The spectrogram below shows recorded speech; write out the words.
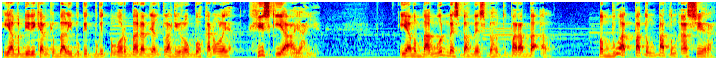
Ia mendirikan kembali bukit-bukit pengorbanan yang telah dirobohkan oleh Hizkia ayahnya. Ia membangun mesbah-mesbah untuk para Baal, membuat patung-patung Asyirah,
